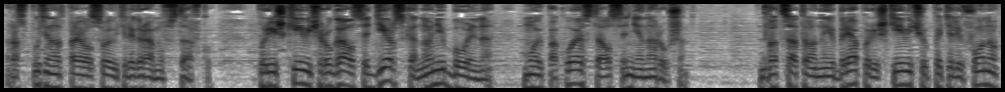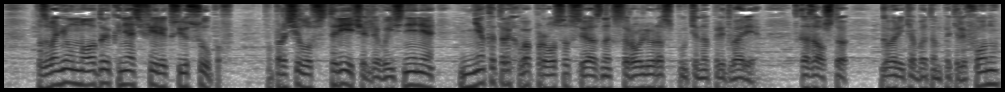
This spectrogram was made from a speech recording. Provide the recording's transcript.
Распутин отправил свою телеграмму в Ставку. Пуришкевич ругался дерзко, но не больно. Мой покой остался не нарушен. 20 ноября Пуришкевичу по телефону позвонил молодой князь Феликс Юсупов попросил о встрече для выяснения некоторых вопросов, связанных с ролью Распутина при дворе. Сказал, что говорить об этом по телефону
